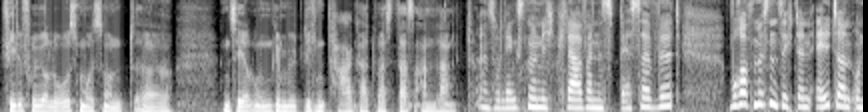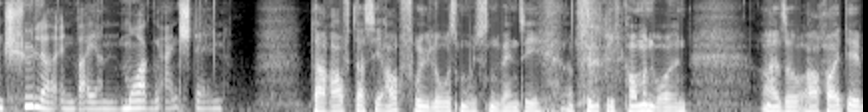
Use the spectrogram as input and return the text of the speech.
viel früher los muss und äh, einen sehr ungemütlichen Tag hat, was das anlangt. Also längst noch nicht klar, wann es besser wird. Worauf müssen sich denn Eltern und Schüler in Bayern morgen einstellen? Darauf, dass sie auch früh los müssen, wenn sie äh, pünktlich kommen wollen. Also auch heute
